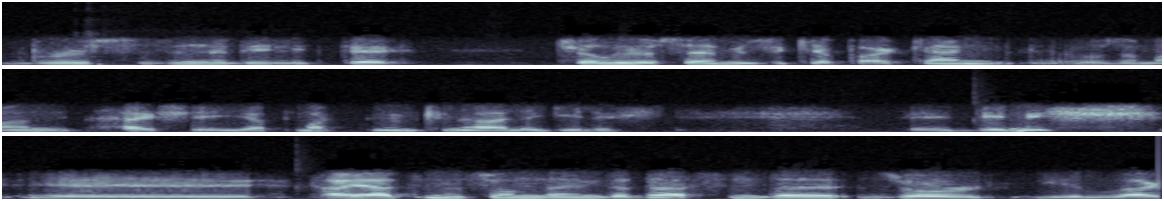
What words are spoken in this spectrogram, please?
Bruce sizinle birlikte çalıyorsa müzik yaparken o zaman her şeyi yapmak mümkün hale gelir e, demiş. E, hayatının sonlarında da aslında zor yıllar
